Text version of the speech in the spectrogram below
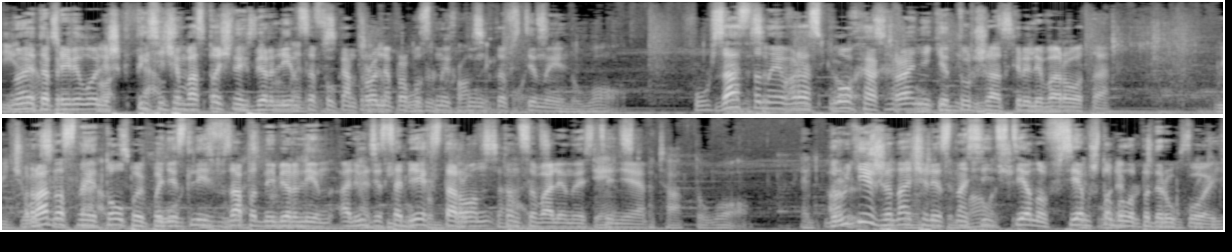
Но это привело лишь к тысячам восточных берлинцев у контрольно-пропускных пунктов стены. Застанные врасплох охранники тут же открыли ворота. Радостные толпы понеслись в Западный Берлин, а люди с обеих сторон танцевали на стене. Другие же начали сносить стену всем, что было под рукой.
